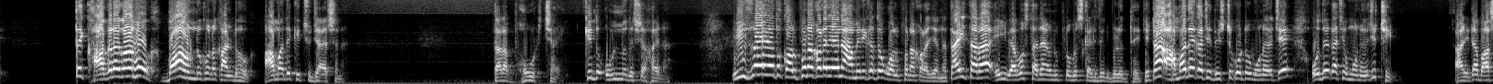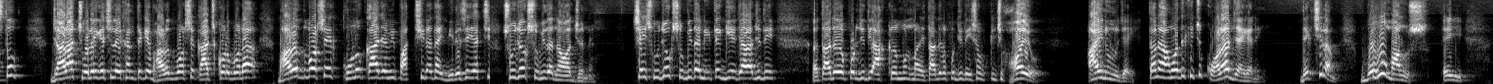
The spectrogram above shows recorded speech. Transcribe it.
তাই খাগড়াগড় হোক বা অন্য কোনো কাণ্ড হোক, আমাদের কিছু যায় আসে না। তারা ভোট চায়, কিন্তু অন্য দেশে হয় না। ইসরায়েলে তো কল্পনা করা যায় না, আমেরিকাতেও কল্পনা করা যায় না। তাই তারা এই ব্যবস্থা নেয় অনুপ্রবেশকারীদের বিরুদ্ধে, যেটা আমাদের কাছে দৃষ্টিকটু মনে হয়েছে, ওদের কাছে মনে হয়েছে ঠিক। আর এটা বাস্তব। যারা চলে গেছিল এখান থেকে ভারতবর্ষে কাজ করব না, ভারতবর্ষে কোনো কাজ আমি পাচ্ছি না, তাই বিদেশে যাচ্ছি। সুযোগ সুবিধা নেওয়ার জন্য। সেই সুযোগ সুবিধা নিতে গিয়ে যারা যদি তাদের ওপর যদি আক্রমণ মানে তাদের ওপর যদি এসব কিছু হয়ও আইন অনুযায়ী, তাহলে আমাদের কিছু করার জায়গা নেই। দেখছিলাম বহু মানুষ, এই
